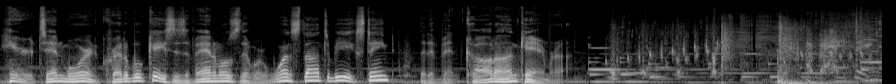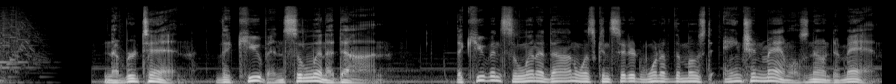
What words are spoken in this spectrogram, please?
Here are 10 more incredible cases of animals that were once thought to be extinct that have been caught on camera. Number 10. The Cuban Solenodon. The Cuban Solenodon was considered one of the most ancient mammals known to man,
